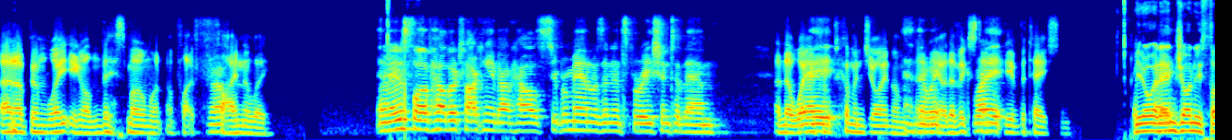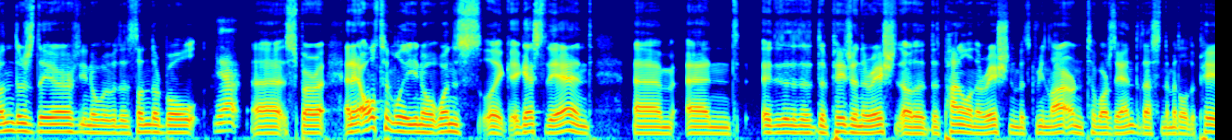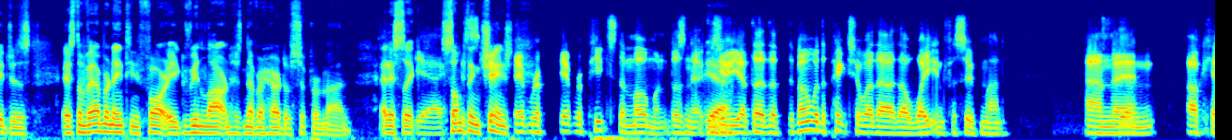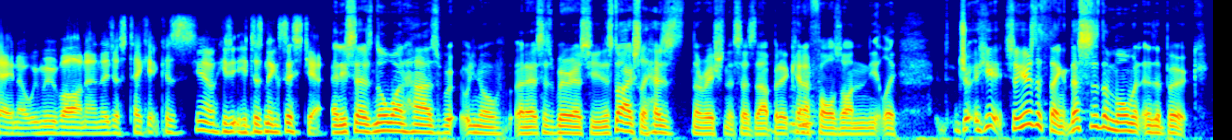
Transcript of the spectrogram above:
and I've been waiting on this moment. I'm like, Yeah. finally. And I just love how they're talking about how Superman was an inspiration to them. And they're waiting for him to come and join them. And And, they're you know, wait- they've extended right. the invitation. you know, and then Johnny Thunder's there, you know, with the Thunderbolt. Yeah. uh, spirit, and then ultimately, you know, once like it gets to the end, um, and it, the, the the page of narration or the, the panel of narration with Green Lantern towards the end of this in the middle of the page is it's November 1940. Green Lantern has never heard of Superman, and it's like Yeah, 'cause something it- changed. It, re- it repeats the moment, doesn't it? Because Yeah. you, know, you have the, the, the moment with the picture where they're, they're waiting for Superman, and then okay, no, we move on, and they just take it because you know he he doesn't exist yet. and he says no one has you know and it says where is he it's not actually his narration that says that but it kind of falls on neatly so here's the thing this is the moment in the book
